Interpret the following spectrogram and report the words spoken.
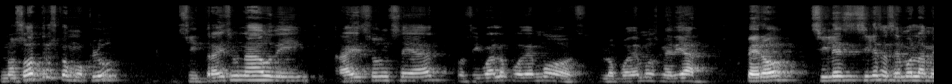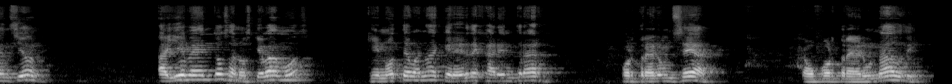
Nosotros como club, si traes un Audi, si traes un Seat, pues igual lo podemos, lo podemos mediar. Pero sí les, sí les hacemos la mención. Hay eventos a los que vamos que no te van a querer dejar entrar por traer un Seat o por traer un Audi.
